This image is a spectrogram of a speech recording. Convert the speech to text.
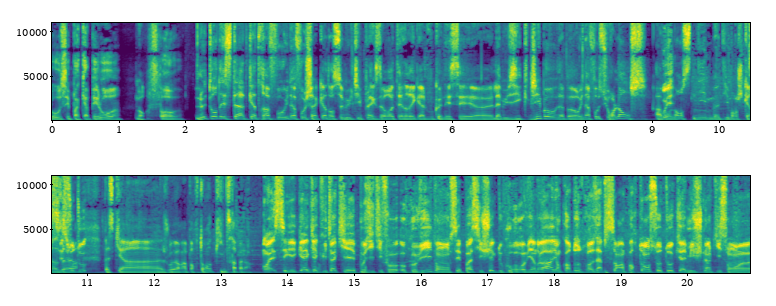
oh, c'est pas Capello, hein. Bon. Oh. Le tour des stades, quatre infos, une info chacun dans ce multiplex de Roten Régal. Vous connaissez euh, la musique. Jibo d'abord, une info sur Lens. Avant Oui. Lens-Nîmes dimanche 15h. C'est surtout, Parce qu'il y a un joueur important qui ne sera pas là. ouais, c'est Gaël Kakuta qui est positif au, au Covid. On ne sait pas si Cheikh Doucourou reviendra. Il y a encore d'autres absents importants. Sotoka, Michelin qui sont euh,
